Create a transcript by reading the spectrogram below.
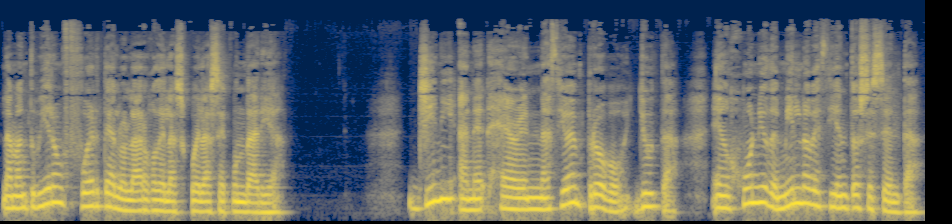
la mantuvieron fuerte a lo largo de la escuela secundaria. Jeannie Annette Herron nació en Provo, Utah, en junio de 1960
